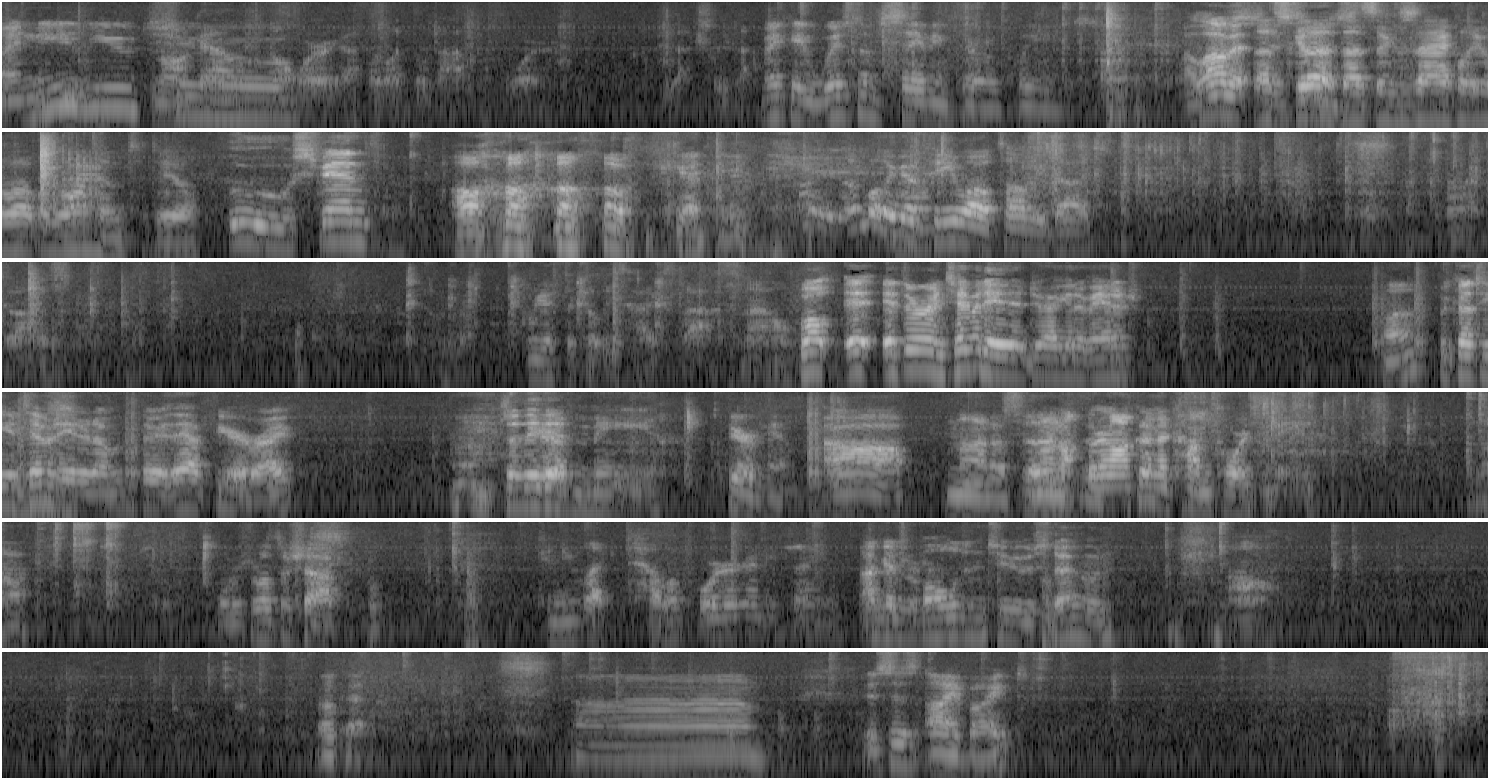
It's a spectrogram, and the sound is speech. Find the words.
I need you to knock out. Don't worry, I feel like they'll die before you actually die. make a wisdom saving throw, please. I love it. That's This good. is- That's exactly what we want him to do. Ooh, spin. Oh, okay. I'm gonna go pee while Tommy dies. Oh Alright, guys. We have to kill these hags fast now. Well, if they're intimidated, do I get advantage? Huh? Because he intimidated them, they they have fear, right? So they Fear did. of me. Fear of him. Ah. Not of. So they're not not, they're the- not going to come towards me. No. Where's what's a shot? Can you, like, teleport or anything? I can mold into stone. Oh. Okay. Um, this is Eyebite. Let's see. um, Okay,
